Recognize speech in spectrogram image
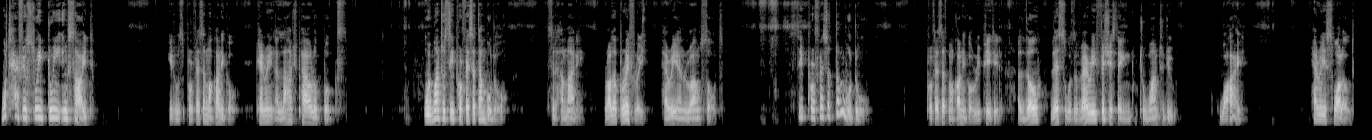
What have you three doing inside? It was Professor McGonagall, carrying a large pile of books. We want to see Professor Dumbledore, said Hermione, rather briefly, Harry and Ron thought. See Professor Dumbledore? Professor McGonagall repeated, as though this was a very fishy thing to want to do. Why? Harry swallowed.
